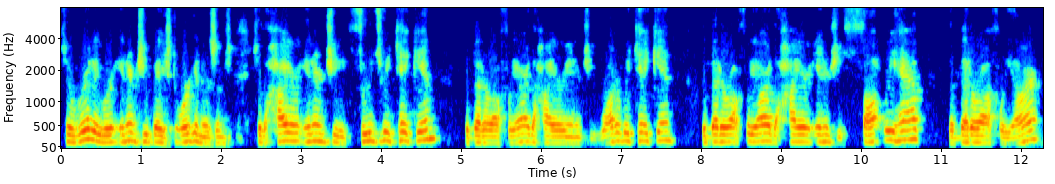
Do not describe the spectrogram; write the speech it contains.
So, really, we're energy based organisms. So, the higher energy foods we take in, the better off we are. The higher energy water we take in, the better off we are. The higher energy thought we have, the better off we are.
